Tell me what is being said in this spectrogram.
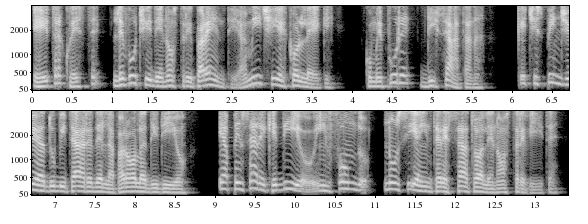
E tra queste le voci dei nostri parenti, amici e colleghi, come pure di Satana, che ci spinge a dubitare della parola di Dio e a pensare che Dio, in fondo, non sia interessato alle nostre vite.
